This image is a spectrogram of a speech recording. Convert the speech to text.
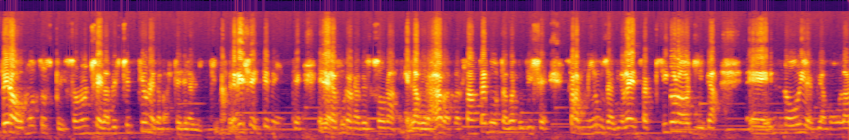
però molto spesso non c'è la percezione da parte della vittima. Recentemente, ed era pure una persona che lavorava abbastanza colta, quando dice Sammi usa violenza psicologica, eh, noi abbiamo la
